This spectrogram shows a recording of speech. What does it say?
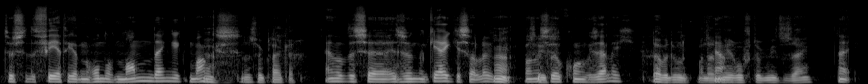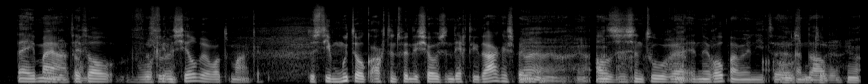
tussen de 40 en 100 man, denk ik, max. Dat is ook lekker. En dat is in zo'n kerk is dat leuk. Dan is het ook gewoon gezellig. Dat bedoel ik. Maar dat meer hoeft het ook niet te zijn. Nee, maar Ja, het heeft wel voor financieel weer wat te maken. Dus die moeten ook 28 shows in 30 dagen spelen. Ja, ja, ja, ja. Anders is een tour eh, in Europa weer niet eh, rendabel. er- ja.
